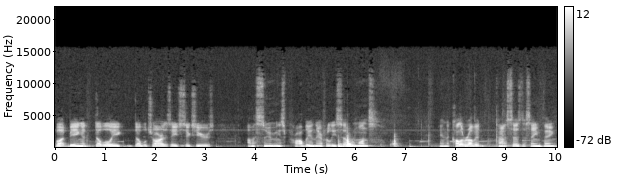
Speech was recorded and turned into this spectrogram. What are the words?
but being a double eight, double char that's aged six years, I'm assuming it's probably in there for at least several months. And the color of it kind of says the same thing.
